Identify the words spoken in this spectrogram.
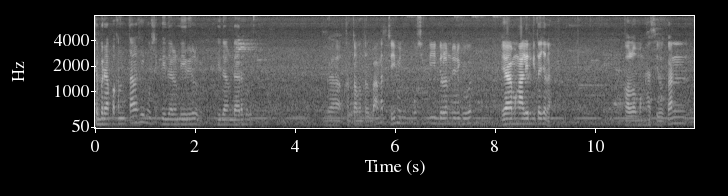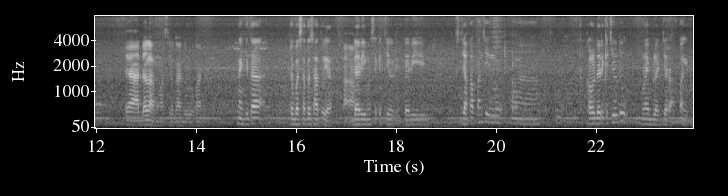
seberapa kental sih musik di dalam diri lu di dalam darah lu? Nggak kental-kental banget sih musik di dalam diri gue ya mengalir gitu aja lah. Kalau menghasilkan ya adalah menghasilkan dulu kan nah kita coba satu-satu ya ah. dari masa kecil dari sejak kapan sih lu uh, kalau dari kecil tuh mulai belajar apa gitu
